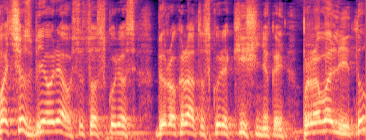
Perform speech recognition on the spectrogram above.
pačius bjauriausius tos, kurios biurokratus, kurie kišininkai pravalytų,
